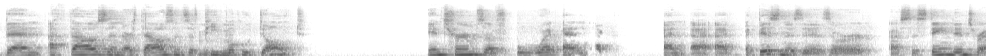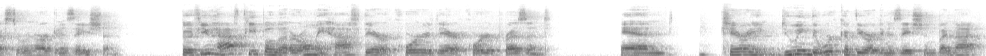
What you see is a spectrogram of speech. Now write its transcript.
than a thousand or thousands of people mm-hmm. who don't in terms of what an, an, a, a business is or a sustained interest or an organization. So if you have people that are only half there, a quarter there, a quarter present, and carrying, doing the work of the organization, but not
